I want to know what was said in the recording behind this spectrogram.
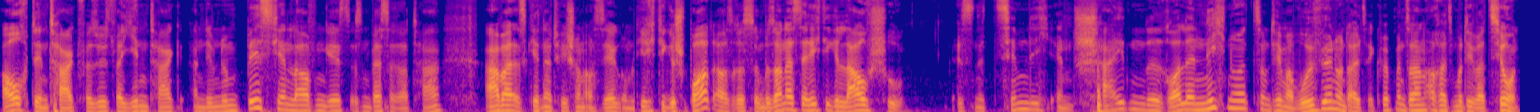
auch den Tag versüßt, weil jeden Tag, an dem du ein bisschen laufen gehst, ist ein besserer Tag. Aber es geht natürlich schon auch sehr um die richtige Sportausrüstung, besonders der richtige Laufschuh ist eine ziemlich entscheidende Rolle, nicht nur zum Thema Wohlfühlen und als Equipment, sondern auch als Motivation.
